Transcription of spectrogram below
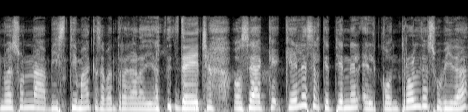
no es una víctima que se va a entregar ahí al destino. De hecho. O sea, que, que él es el que tiene el, el control de su vida.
